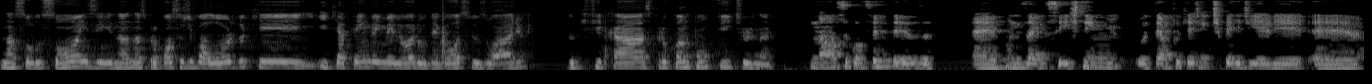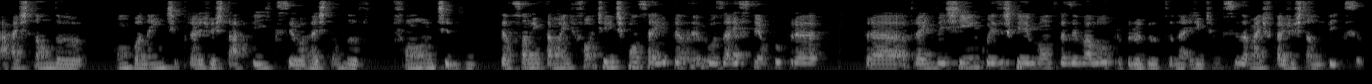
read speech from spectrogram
nas soluções e na, nas propostas de valor do que. e que atendem melhor o negócio e o usuário do que ficar se preocupando com o feature, né? Nossa, com certeza. É, com o Design System, o tempo que a gente perdia ali é, arrastando componente para ajustar pixel, arrastando fonte, pensando em tamanho de fonte, a gente consegue usar esse tempo para investir em coisas que vão trazer valor para o produto, né? A gente não precisa mais ficar ajustando pixel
